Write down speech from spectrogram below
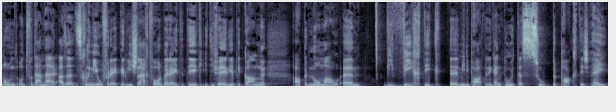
und, und von dem her, also, das ist ein bisschen Aufreger, wie schlecht vorbereitet ich in die Ferien bin gegangen. Aber nochmal, ähm, wie wichtig äh, meine Partnerin tut, dass es super packt ist. Hey,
